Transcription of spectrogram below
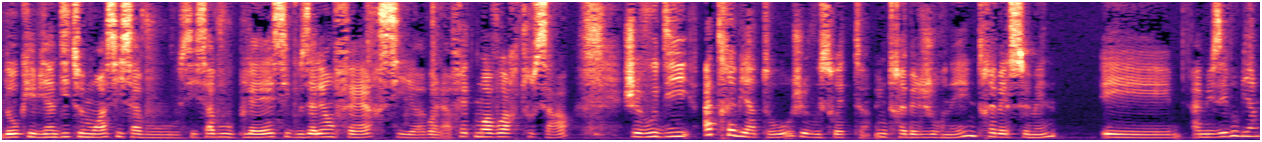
Donc, eh bien, dites-moi si ça vous si ça vous plaît, si vous allez en faire, si euh, voilà, faites-moi voir tout ça. Je vous dis à très bientôt. Je vous souhaite une très belle journée, une très belle semaine et amusez-vous bien.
